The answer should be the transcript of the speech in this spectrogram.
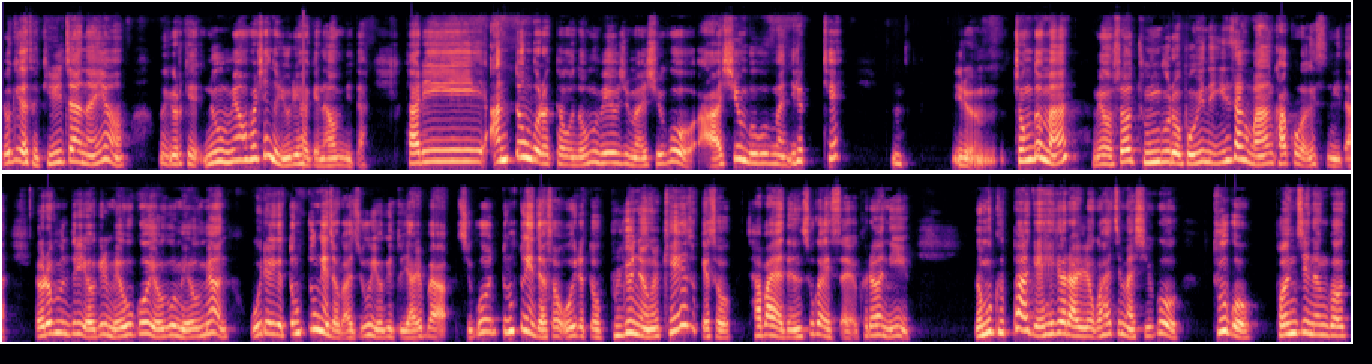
여기가 더 길잖아요. 이렇게 누우면 훨씬 더 유리하게 나옵니다. 다리 안 동그랗다고 너무 외우지 마시고 아쉬운 부분만 이렇게 이름 정도만 메워서 둥그러 보이는 인상만 갖고 가겠습니다. 여러분들이 여기를 메우고 여기를 메우면 오히려 이게 뚱뚱해져 가지고 여기 또 얇아지고 뚱뚱해져서 오히려 또 불균형을 계속 계속 잡아야 되는 수가 있어요. 그러니 너무 급하게 해결하려고 하지 마시고 두고 번지는 것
